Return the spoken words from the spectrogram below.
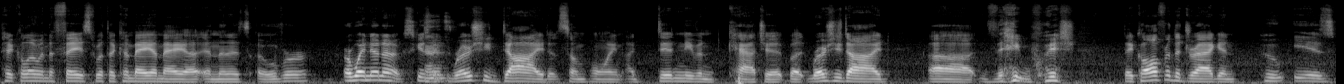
Piccolo in the face with a Kamehameha, and then it's over. Or wait, no, no, no, excuse me. And it's- Roshi died at some point. I didn't even catch it, but Roshi died. Uh, they wish, they call for the dragon, who is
